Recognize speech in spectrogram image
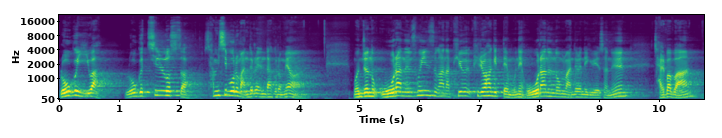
로그 2와 로그 7로서 35를 만들어낸다 그러면 먼저는 5라는 소인수가 하나 필요, 필요하기 때문에 5라는 놈을 만들어내기 위해서는 잘 봐봐.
